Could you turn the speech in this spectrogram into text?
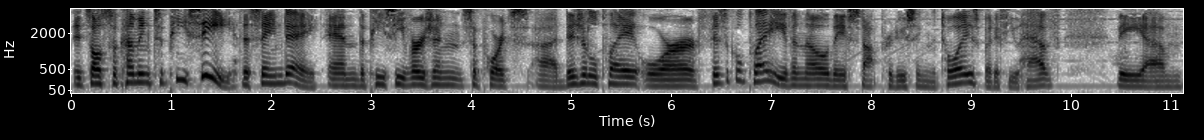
it's also coming to PC the same day, and the PC version supports uh, digital play or physical play, even though they've stopped producing the toys. But if you have the um,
